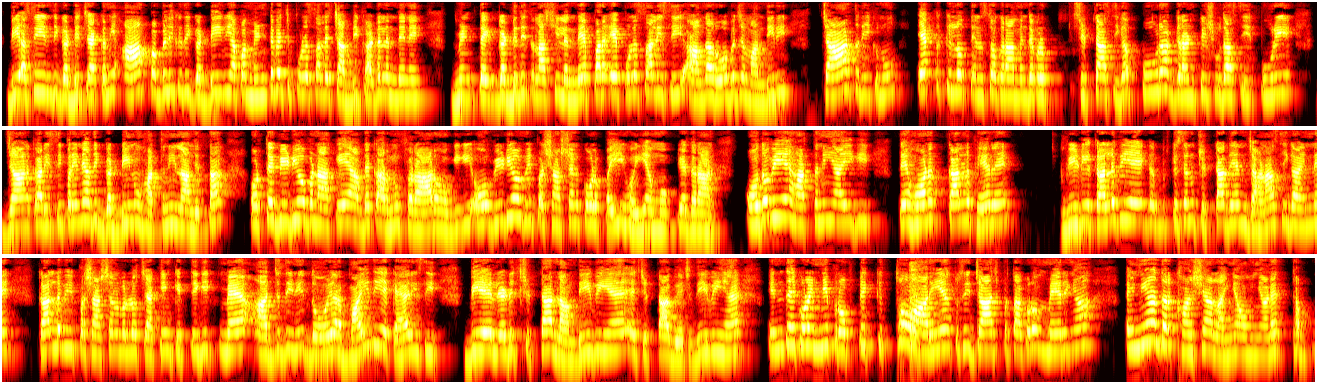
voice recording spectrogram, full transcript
ਵੀ ਅਸੀਂ ਇਹਦੀ ਗੱਡੀ ਚੈੱਕ ਕਰਨੀ, ਆਮ ਪਬਲਿਕ ਦੀ ਗੱਡੀ ਵੀ ਆਪਾਂ ਮਿੰਟ ਵਿੱਚ ਪੁਲਿਸ ਵਾਲੇ ਚਾਬੀ ਕੱਢ ਲੈਂਦੇ ਨੇ, ਮਿੰਟ ਤੇ ਗੱਡੀ ਦੀ ਤਲਾਸ਼ੀ ਲੈਂਦੇ ਪਰ ਇਹ ਪੁਲਿਸ ਵਾਲੀ ਸੀ, ਆਪਦਾ ਰੋਬ ਜਮਾਂਦੀ ਰਹੀ 4 ਤਰੀਕ ਨੂੰ 1 ਕਿਲੋ 300 ਗ੍ਰਾਮ ਇਹਦੇ ਕੋਲ ਚਿੱਟਾ ਸੀਗਾ, ਪੂਰਾ ਗਰੰਟੀ ਸ਼ੁਦਾ ਸੀ, ਪੂਰੀ ਜਾਣਕਾਰੀ ਸੀ, ਪਰ ਇਹਨੇ ਆਪਦੀ ਗੱਡੀ ਨੂੰ ਹੱਥ ਨਹੀਂ ਲਾਣ ਦਿੱਤਾ। ਔਰ ਤੇ ਵੀਡੀਓ ਬਣਾ ਕੇ ਆਪਦੇ ਘਰ ਨੂੰ ਫਰਾਰ ਹੋ ਗਈ ਉਹ ਵੀਡੀਓ ਵੀ ਪ੍ਰਸ਼ਾਸਨ ਕੋਲ ਪਈ ਹੋਈ ਹੈ ਮੌਕੇ ਦੌਰਾਨ। ਉਦੋਂ ਵੀ ਇਹ ਹੱਥ ਨਹੀਂ ਆਏਗੀ ਤੇ ਹੁਣ ਕੱਲ ਫੇਰ ਇਹ ਵੀਡੀਓ ਕੱਲ ਵੀ ਇਹ ਕਿਸੇ ਨੂੰ ਚਿੱਟਾ ਦੇਣ ਜਾਣਾ ਸੀਗਾ ਇਹਨੇ ਕੱਲ ਵੀ ਪ੍ਰਸ਼ਾਸਨ ਵੱਲੋਂ ਚੈਕਿੰਗ ਕੀਤੀ ਗਈ। ਮੈਂ ਅੱਜ ਦੀ ਨਹੀਂ 2022 ਦੀ ਇਹ ਕਹਿ ਰਹੀ ਸੀ ਵੀ ਇਹ ਲੇਡੀ ਚਿੱਟਾ ਲਾਉਂਦੀ ਵੀ ਹੈ, ਇਹ ਚਿੱਟਾ ਵੇਚਦੀ ਵੀ ਹੈ। ਇਹਦੇ ਕੋਲ ਇੰਨੀ ਪ੍ਰੋਪਰਟੀ ਕਿੱਥੋਂ ਆ ਰਹੀ ਹੈ? ਤੁਸੀਂ ਜਾਂਚ ਪੜਤਾਲ ਕਰੋ, ਮੇਰੀਆਂ ਇੰਨੀਆਂ ਦਰਖਾਸ਼ਾਂ ਲਾਈਆਂ ਹੋਈਆਂ ਨੇ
